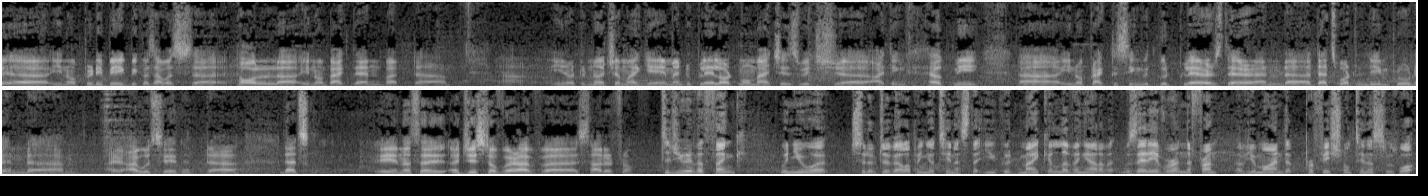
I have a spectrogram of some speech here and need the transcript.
uh, you know, pretty big because I was tall, you know, back then. But uh, you know, to nurture my game and to play a lot more matches, which uh, I think helped me, uh, you know, practicing with good players there, and uh, that's what really improved. And um, I, I, would say that uh, that's, you know, a, a, gist of where I've uh, started from. Did you ever think when you were sort of developing your tennis that you could make a living out of it? Was that ever in the front of your mind that professional tennis was what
